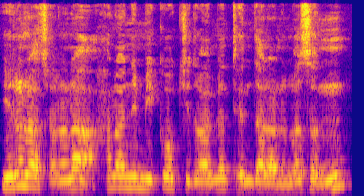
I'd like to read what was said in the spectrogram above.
이러나 저러나 하나님 믿고 기도하면 된다라는 것은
